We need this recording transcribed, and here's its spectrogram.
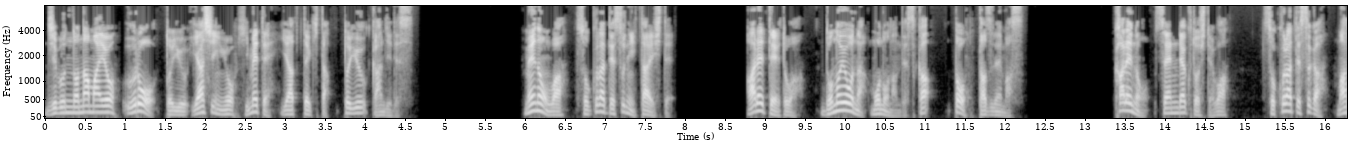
自分の名前を売ろうという野心を秘めてやってきたという感じです。メノンはソクラテスに対して、アレテーとはどのようなものなんですか？と尋ねます。彼の戦略としては、ソクラテスが間違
